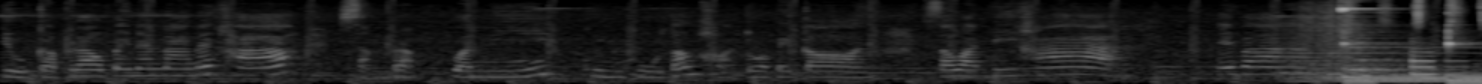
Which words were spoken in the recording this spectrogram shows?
อยู่กับเราไปนานๆนะคะสำหรับวันนี้คุณครูต้องขอตัวไปก่อน สวัสดีค่ะ บ๊ายบาย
